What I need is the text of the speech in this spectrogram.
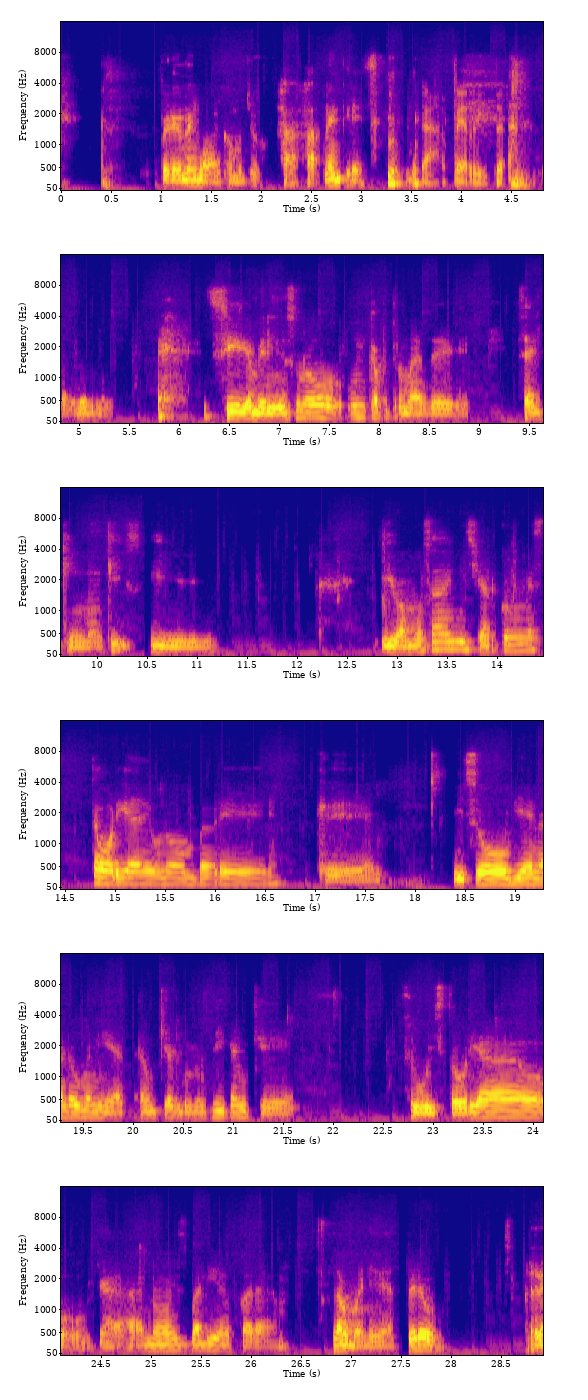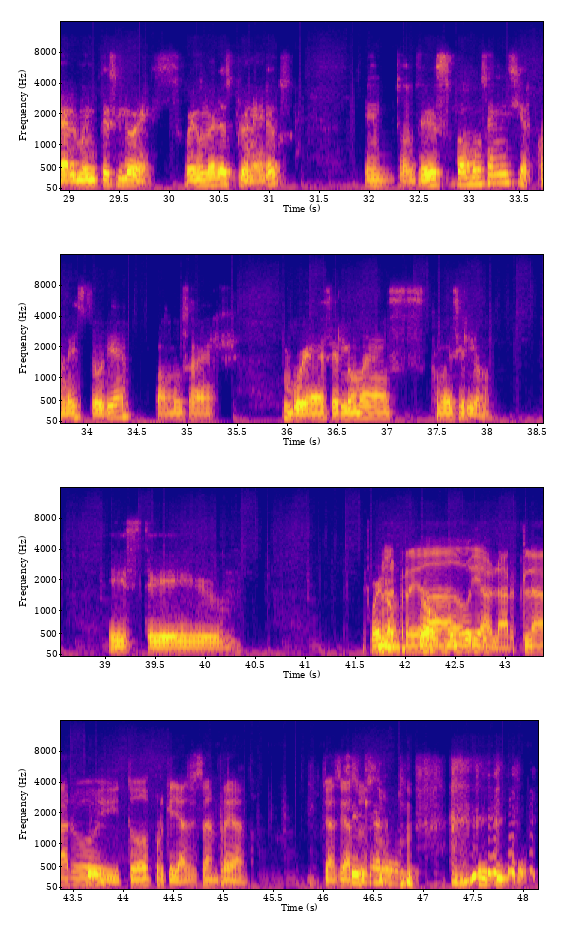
Pero no es nada como yo. Ja, ja, no mentiras. Ah, perrito. Sí, bienvenidos a uno, un capítulo más de King Monkeys y, y vamos a iniciar con una historia de un hombre que hizo bien a la humanidad, aunque algunos digan que su historia ya no es válida para la humanidad, pero realmente sí lo es. Fue uno de los pioneros. Entonces vamos a iniciar con la historia. Vamos a ver, voy a hacerlo más, ¿cómo decirlo? Este, Bueno, no, enredado no, y hablar claro Sí. y todo porque ya se está enredando. Ya se sí, asustó. claro.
